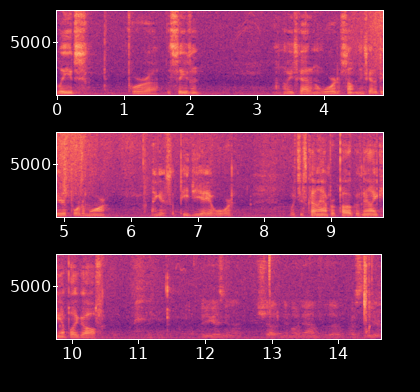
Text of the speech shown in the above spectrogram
leaves for uh, the season. I know he's got an award or something he's got to be here for tomorrow. I think it's a PGA award, which is kind of apropos because now he can't play golf. Are you guys gonna shut Nimmo down for the rest of the year?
